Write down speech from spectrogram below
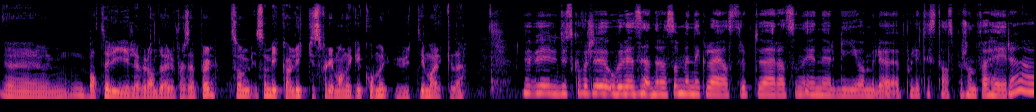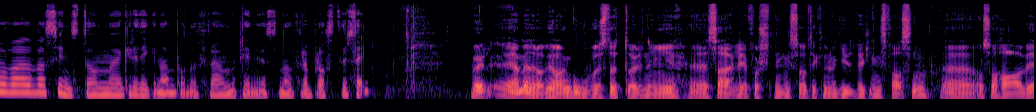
batterileverandører f.eks., som, som ikke har lykkes fordi man ikke kommer ut i markedet. Du skal få ordet senere også, men Nikolai Astrup, du er altså energi- og miljøpolitisk talsperson for Høyre. og Hva, hva synes du om kritikken, da, både fra Martiniussen og fra Bloster selv? Vel, jeg mener at vi har gode støtteordninger, eh, særlig i forsknings- og teknologiutviklingsfasen. Eh, og så har vi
